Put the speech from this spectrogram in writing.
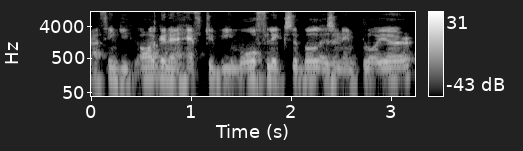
I think you are going to have to be more flexible as an employer.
